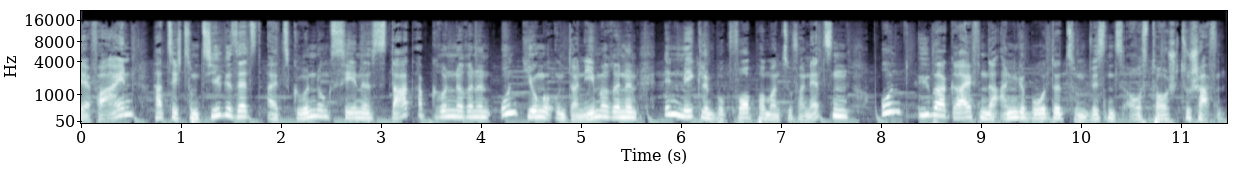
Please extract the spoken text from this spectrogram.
Der Verein hat sich zum Ziel gesetzt, als Gründungsszene Start-up-Gründerinnen und junge Unternehmerinnen in Mecklenburg-Vorpommern zu vernetzen und übergreifende Angebote zum Wissensaustausch zu schaffen.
